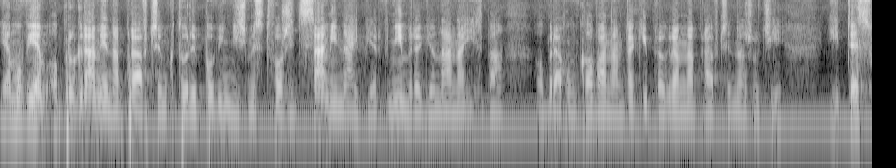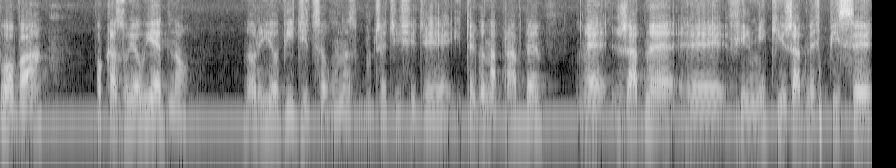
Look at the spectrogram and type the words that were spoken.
Ja mówiłem o programie naprawczym, który powinniśmy stworzyć sami najpierw, nim Regionalna Izba Obrachunkowa nam taki program naprawczy narzuci. I te słowa pokazują jedno. No Rio widzi, co u nas w budżecie się dzieje i tego naprawdę żadne e, filmiki, żadne wpisy,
